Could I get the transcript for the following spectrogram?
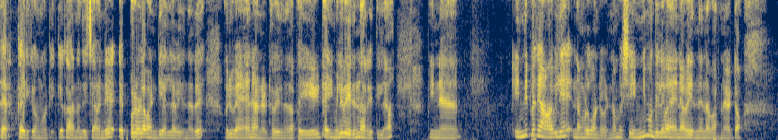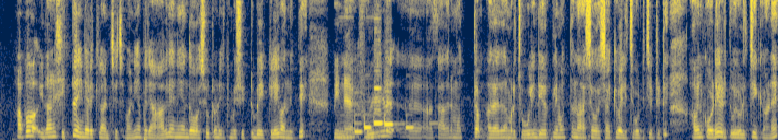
തിരക്കായിരിക്കും അങ്ങോട്ടേക്ക്. കാരണം എന്താ വെച്ചാൽ അവന്റെ എപ്പോഴുള്ള വണ്ടിയല്ല വരുന്നത്. ഒരു വാനാണ് കേട്ടോ വരുന്നത്. അപ്പോൾ ഏത് ടൈമിൽ വരുന്ന അറിയത്തില്ല. പിന്നെ ഇന്നിപ്പോൾ രാവിലെ നമ്മൾ കൊണ്ടുവിടണം. പക്ഷേ ഇനി മുതൽ വാനാണ് വരുന്നതെന്നാണ് പറഞ്ഞത് കേട്ടോ. അപ്പോൾ ഇതാണ് ഷിറ്റ് അതിന്റെ ഇടയ്ക്ക് കാണിച്ചു വെച്ച പണി. അപ്പോൾ രാവിലെ തന്നെ ഞാൻ ദോശ ഇട്ടുകൊണ്ടിരിക്കുമ്പോൾ ഷിറ്റ് ബേക്കിലേ വന്നിട്ട് പിന്നെ ഫുള്ള് ആ സാധനം മൊത്തം അതായത് നമ്മുടെ ചൂലിന്റെ ഈർക്കിലി മൊത്തം നാശകോശാക്കി വലിച്ചു പൊട്ടിച്ചിട്ടിട്ട് അവൻ കുടയെടുത്ത് പോയി ഒളിച്ചിരിക്കുവാണേ.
